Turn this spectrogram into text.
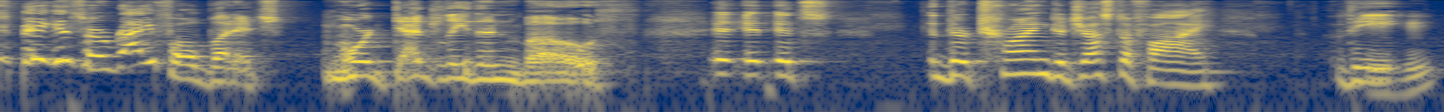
as big as a rifle, but it's more deadly than both. It, it, it's they're trying to justify the mm-hmm.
